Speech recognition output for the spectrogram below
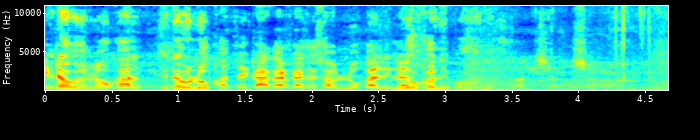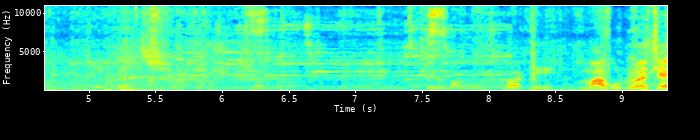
এটাও কি লোকাল এটাও লোকাল আচ্ছা এই কাকার কাছে সব লোকালই। লোকালই পাওয়া যায়। আচ্ছা আচ্ছা। ঠিক আছে। বাকি মাগুর রয়েছে?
